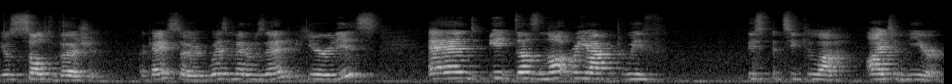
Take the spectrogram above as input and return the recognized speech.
your salt version. Okay, so where's metal Z? Here it is. And it does not react with this particular item here.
